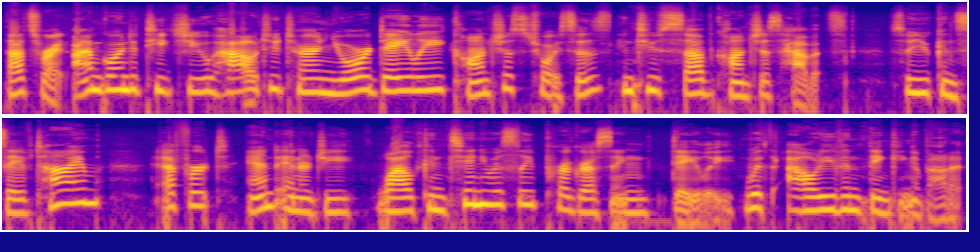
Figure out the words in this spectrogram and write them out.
That's right, I'm going to teach you how to turn your daily conscious choices into subconscious habits so you can save time, effort, and energy while continuously progressing daily without even thinking about it.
